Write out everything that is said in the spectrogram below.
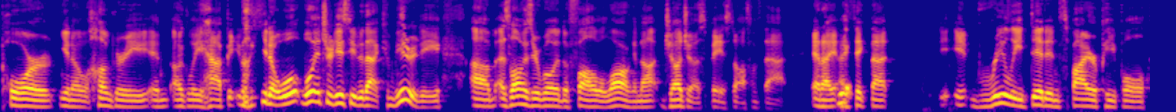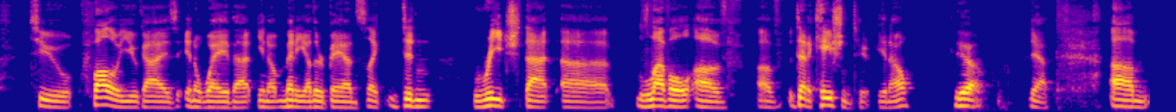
poor you know hungry and ugly happy like you know we'll, we'll introduce you to that community um, as long as you're willing to follow along and not judge us based off of that and i, yeah. I think that it really did inspire people to follow you guys in a way that you know many other bands like didn't reach that uh level of of dedication to you know yeah yeah um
